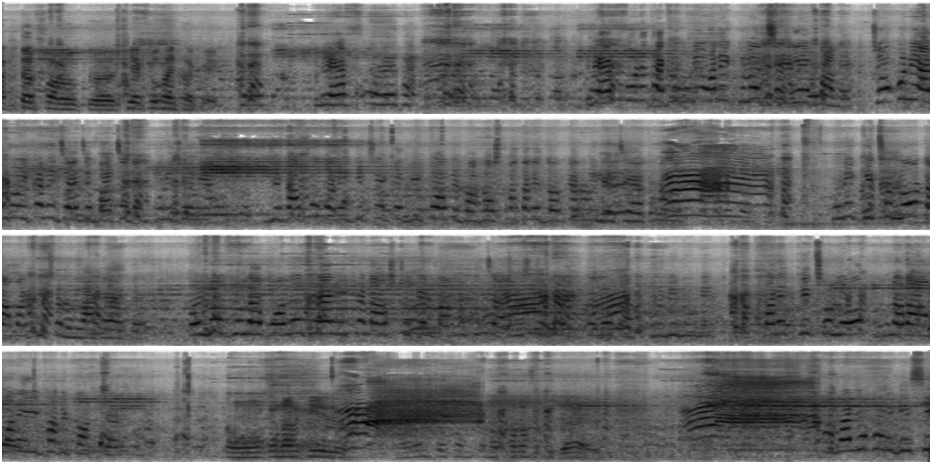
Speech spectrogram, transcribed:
আক্তার ফারুক সে কোথায় থাকে? র্যাপ করে থাকে। র্যাপ করে থাকে উনি অনেকগুলো ছেলে পালে। যখনই আমি ওইখানে যাই যে বাচ্চাটার পরিচয় যে বাচ্চাটাকে কিছু একটা দিতে হবে বা হাসপাতালে দরকার হইলে যে এখন উনি কিছু লোক আমার পিছনে লাগায় দেয়। ওই লোকগুলা বলে যে এখানে অষ্টকের বাংলাতে চাইনিজ থেকে একটা লোক উনি? মানে কিছু লোক ওনারা আমার এইভাবে টর্চার করে তো ওনার কি মরণ কোনো খরচ কি দেয়? আবার যখন গেছি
